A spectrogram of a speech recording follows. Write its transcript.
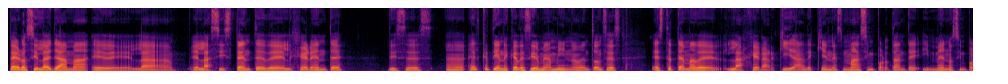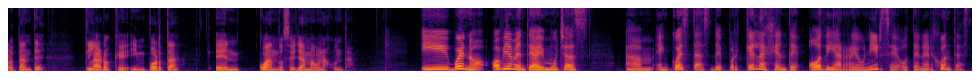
Pero si la llama eh, la, el asistente del gerente, dices, eh, ¿él qué tiene que decirme a mí, no? Entonces, este tema de la jerarquía, de quién es más importante y menos importante, claro que importa en cuando se llama una junta. Y bueno, obviamente hay muchas encuestas de por qué la gente odia reunirse o tener juntas.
